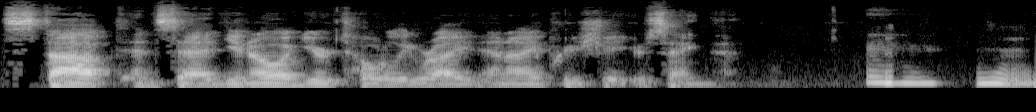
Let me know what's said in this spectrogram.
stopped and said, "You know what? You're totally right, and I appreciate your saying that." Mhm. hmm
